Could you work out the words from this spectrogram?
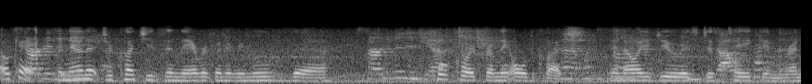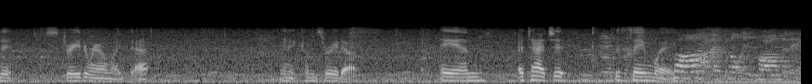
Okay, so now that your clutch is in there, we're going to remove the Started in India. pull cord from the old clutch. And all you do is just take and run it straight around like that. And it comes right out. And attach it the same way. I felt like vomiting.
